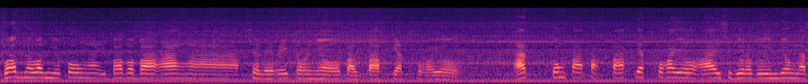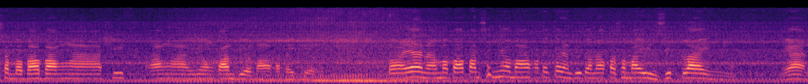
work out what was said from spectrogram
wag na wag nyo pong ah, ibababa ang ah, accelerator nyo pag paakyat po kayo. At kung pa pa- paakyat po kayo ay siguraduhin yung nasa mababang ah, shift ang ah, yung cambio mga kataykil. So ayan, ah, mapapansin nyo mga kataykil, nandito na ako sa may zipline. Ayan.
